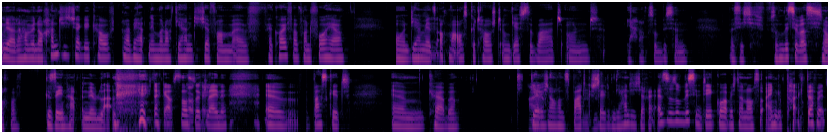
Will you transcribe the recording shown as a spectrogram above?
ja, da haben wir noch Handtücher gekauft, weil wir hatten immer noch die Handtücher vom äh, Verkäufer von vorher und die haben wir jetzt auch mal ausgetauscht im Gästebad und ja, noch so ein bisschen, was ich, so ein bisschen, was ich noch gesehen habe in dem Laden. da gab es noch so Okay. kleine äh, Basket-Körbe. Die Ah, die habe ja. ich noch ins Bad Mhm. gestellt und die Handtücher rein. Also so ein bisschen Deko habe ich dann auch so eingepackt, damit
